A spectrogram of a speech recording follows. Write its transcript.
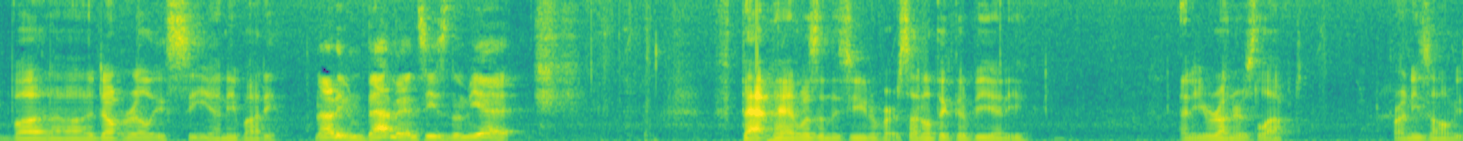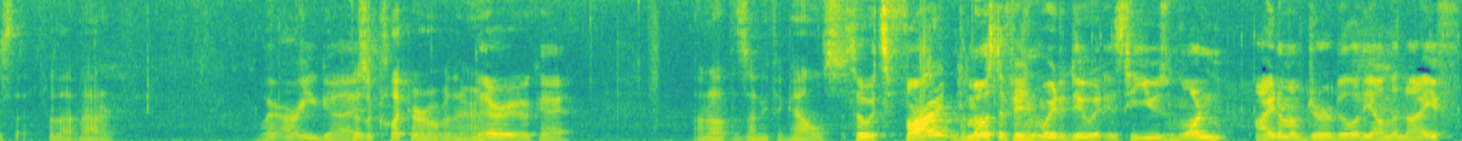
but uh, I don't really see anybody. Not even Batman sees them yet. If Batman was in this universe, I don't think there'd be any any runners left, or any zombies that, for that matter. Where are you guys? There's a clicker over there. There. Okay. I don't know if there's anything else. So it's fine. The most efficient way to do it is to use one item of durability on the knife,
